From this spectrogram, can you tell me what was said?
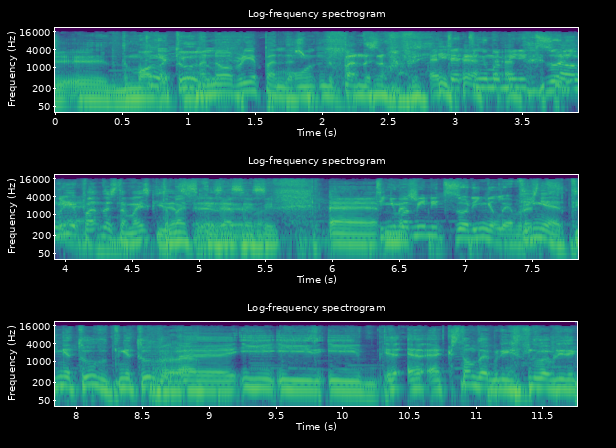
ah, de modo Tinha a que tudo. Mas não abria pandas. Um, de pandas não abria. Até tinha uma mini tesourinha. Não abria pandas também, se quisesse. Também, se quisessem, sim. Ah, Tinha uma mini tesourinha, lembras? Tinha, tinha tudo, tinha tudo. Ah, e, e- e a- a questão de abrir, de abrir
